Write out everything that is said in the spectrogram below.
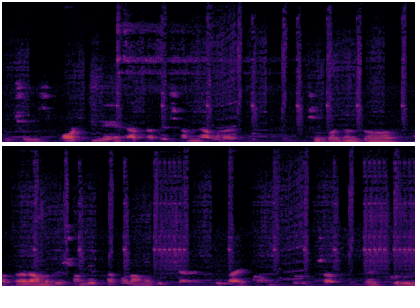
কিছু স্পট নিয়ে আপনাদের সামনে আবার আসবে। সে পর্যন্ত আপনারা আমাদের সঙ্গে থাকুন, আমাদের চ্যানেলটি লাইক কমেন্ট করুন সাবস্ক্রাইব করুন,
